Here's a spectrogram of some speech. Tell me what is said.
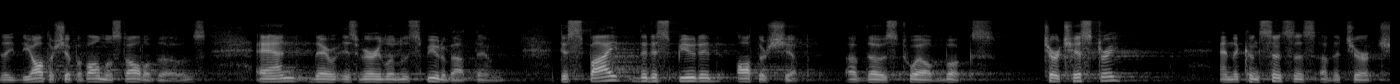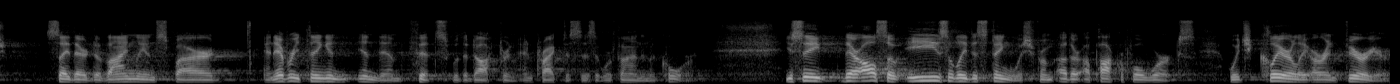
the, the authorship of almost all of those, and there is very little dispute about them. Despite the disputed authorship of those 12 books, church history and the consensus of the church say they're divinely inspired, and everything in, in them fits with the doctrine and practices that were found in the core. You see, they're also easily distinguished from other apocryphal works, which clearly are inferior,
